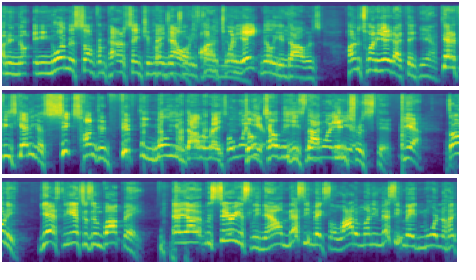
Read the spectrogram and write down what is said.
an, eno- an enormous sum from Paris Saint Germain now, of $125 $128 million, 128, I think. Yeah. Then if he's getting a 650 million dollar raise, don't year. tell me he's For not one year. interested. Yeah. Tony, yes, the answer is Mbappe. and uh, seriously now, Messi makes a lot of money. Messi made more than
